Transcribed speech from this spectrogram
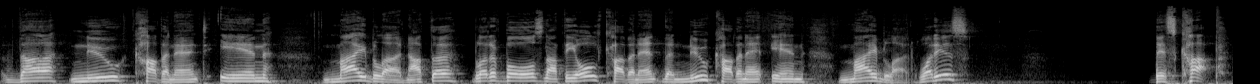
the new covenant in my blood, not the blood of bulls, not the old covenant, the new covenant in my blood. What is? This cup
